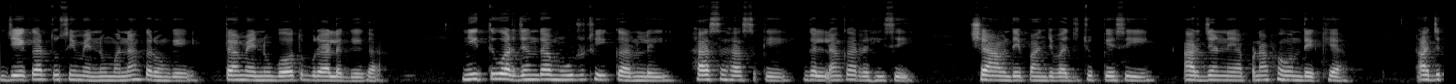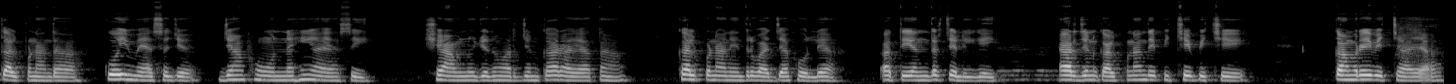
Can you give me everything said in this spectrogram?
ਜੇਕਰ ਤੁਸੀਂ ਮੈਨੂੰ ਮਨਾ ਕਰੋਗੇ, ਤਾਂ ਮੈਨੂੰ ਬਹੁਤ ਬੁਰਾ ਲੱਗੇਗਾ। ਨੀਤੂ ਅਰਜਨ ਦਾ ਮੂਡ ਠੀਕ ਕਰਨ ਲਈ ਹੱਸ-ਹੱਸ ਕੇ ਗੱਲਾਂ ਕਰ ਰਹੀ ਸੀ। ਸ਼ਾਮ ਦੇ ਪੰਜ ਵੱਜ ਚੁੱਕੇ ਸੀ। ਅਰਜਨ ਨੇ ਆਪਣਾ ਫੋਨ ਦੇਖਿਆ। ਅੱਜ ਕਲਪਨਾ ਦਾ ਕੋਈ ਮੈਸੇਜ ਜਾਂ ਫੋਨ ਨਹੀਂ ਆਇਆ ਸੀ। ਸ਼ਾਮ ਨੂੰ ਜਦੋਂ ਅਰਜਨ ਘਰ ਆਇਆ ਤਾਂ ਕਲਪਨਾ ਨੇ ਦਰਵਾਜ਼ਾ ਖੋਲ੍ਹਿਆ ਅਤੇ ਅੰਦਰ ਚਲੀ ਗਈ। ਅਰਜਨ ਕਲਪਨਾ ਦੇ ਪਿੱਛੇ-ਪਿੱਛੇ ਕਮਰੇ ਵਿੱਚ ਆਇਆ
